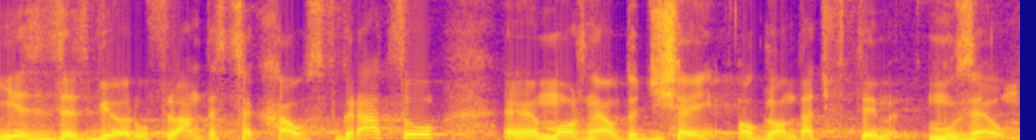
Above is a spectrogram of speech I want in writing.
jest ze zbiorów Landes Ceckhaus w Gracu. E, można ją do dzisiaj oglądać w tym muzeum.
